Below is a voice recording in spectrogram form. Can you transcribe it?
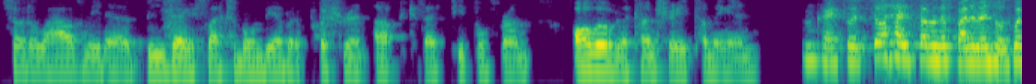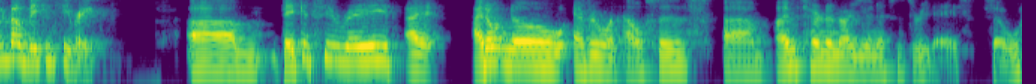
So it allows me to be very flexible and be able to push rent up because i have people from all over the country coming in. Okay so it still has some of the fundamentals. What about vacancy rate um, vacancy rate, I I don't know everyone else's. Um, I'm turning our units in three days, so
